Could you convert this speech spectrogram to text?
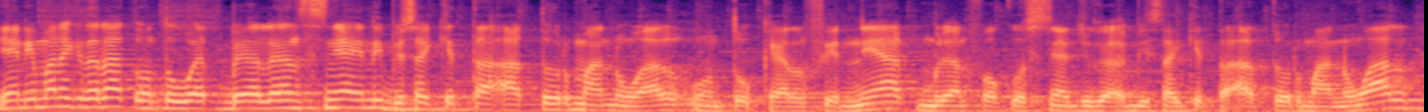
Yang di mana kita lihat untuk white balance-nya ini bisa kita atur manual untuk Kelvin-nya, kemudian fokusnya juga bisa kita atur manual.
